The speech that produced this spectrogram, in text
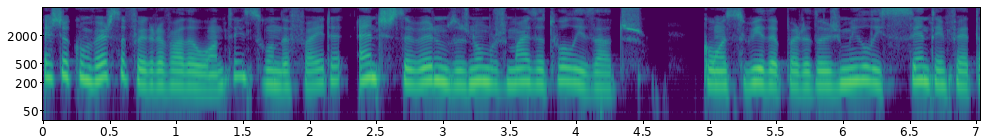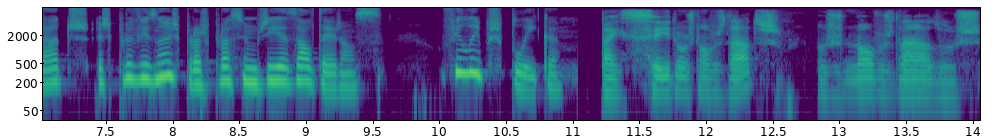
Esta conversa foi gravada ontem, segunda-feira, antes de sabermos os números mais atualizados. Com a subida para 2060 infectados, as previsões para os próximos dias alteram-se. O Filipe explica. Bem, saíram os novos dados. Os novos dados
